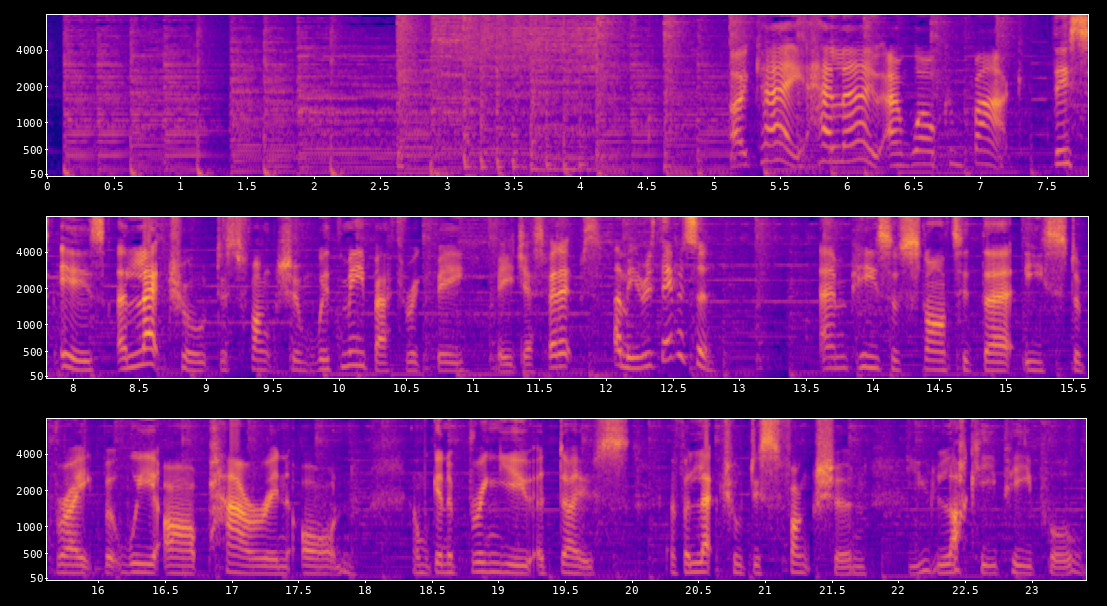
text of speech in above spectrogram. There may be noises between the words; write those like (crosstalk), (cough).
Okay, hello and welcome back. This is Electoral Dysfunction with me, Beth Rigby. Be Jess Phillips. I'm Ruth Davidson. MPs have started their Easter break, but we are powering on and we're going to bring you a dose of electoral dysfunction, you lucky people.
